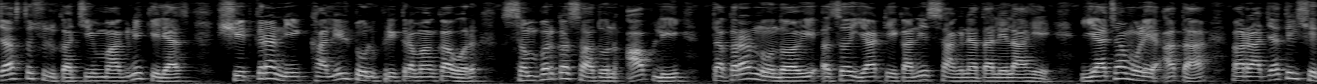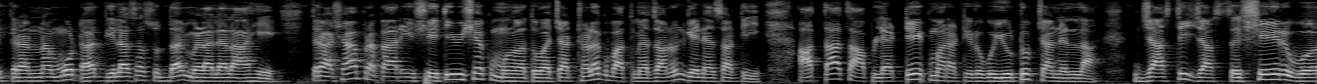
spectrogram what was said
जास्त शुल्काची मागणी केल्यास शेतकऱ्यांनी खालील टोल फ्री क्रमांकावर संपर्क साधून आपली तक्रार नोंदवावी असं या ठिकाणी सांगण्यात आलेलं आहे. याच्यामुळे आता राज्यातील शेतकऱ्यांना मोठा दिलासासुद्धा मिळालेला आहे. तर अशा प्रकारे शेतीविषयक महत्त्वाच्या ठळक बातम्या जाणून घेण्यासाठी आत्ताच आपल्या टेक मराठी रघु यूट्यूब चॅनलला जास्तीत जास्त शेअर व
